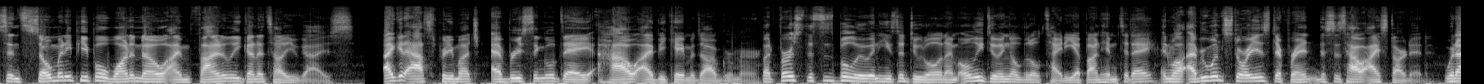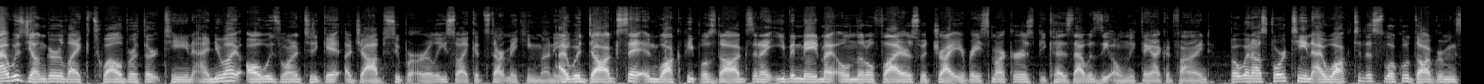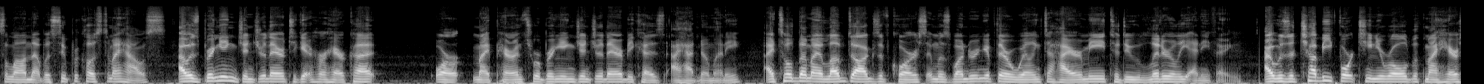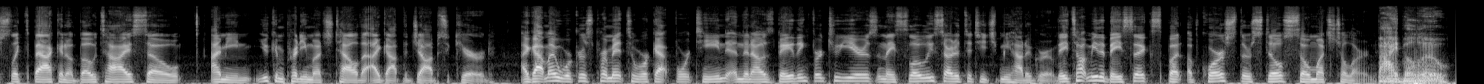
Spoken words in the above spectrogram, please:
Since so many people want to know, I'm finally gonna tell you guys. I get asked pretty much every single day how I became a dog groomer. But first, this is Baloo and he's a doodle and I'm only doing a little tidy up on him today. And while everyone's story is different, this is how I started. When I was younger, like 12 or 13, I knew I always wanted to get a job super early so I could start making money. I would dog sit and walk people's dogs and I even made my own little flyers with dry erase markers because that was the only thing I could find. But when I was 14, I walked to this local dog grooming salon that was super close to my house. I was bringing Ginger there to get her haircut or my parents were bringing Ginger there because I had no money. I told them I love dogs, of course, and was wondering if they were willing to hire me to do literally anything. I was a chubby 14 year old with my hair slicked back and a bow tie, so I mean, you can pretty much tell that I got the job secured. I got my worker's permit to work at 14, and then I was bathing for two years, and they slowly started to teach me how to groom. They taught me the basics, but of course, there's still so much to learn. Bye, Baloo!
